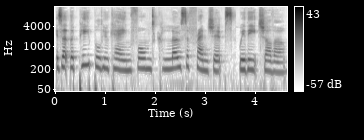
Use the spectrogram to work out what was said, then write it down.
is that the people who came formed closer friendships with each other.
